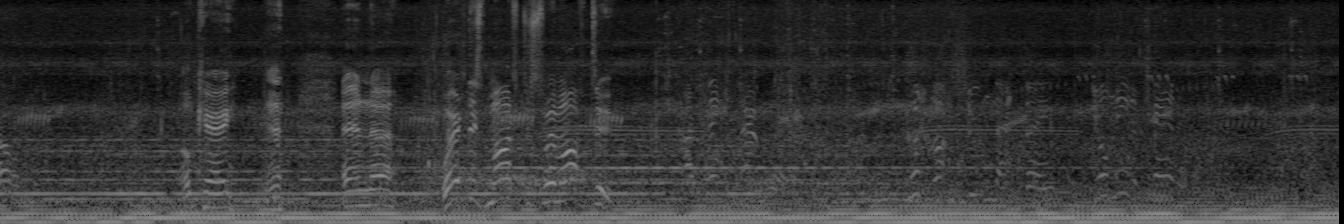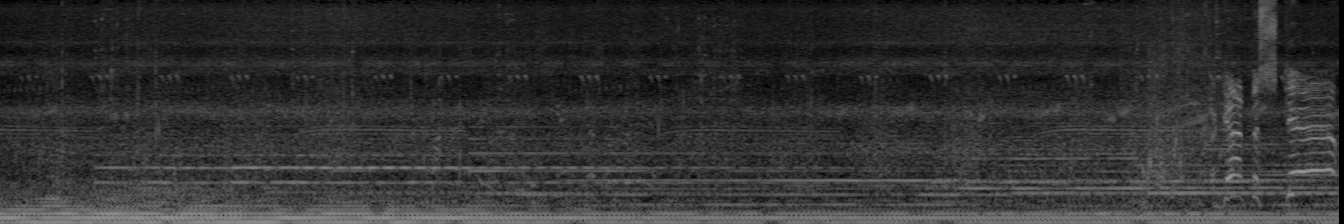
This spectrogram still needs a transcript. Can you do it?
Oh, Okay. Yeah. And, uh, where'd this monster swim off to? I think that way. Good luck shooting that thing. You'll need a cannon. I got the skiff.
